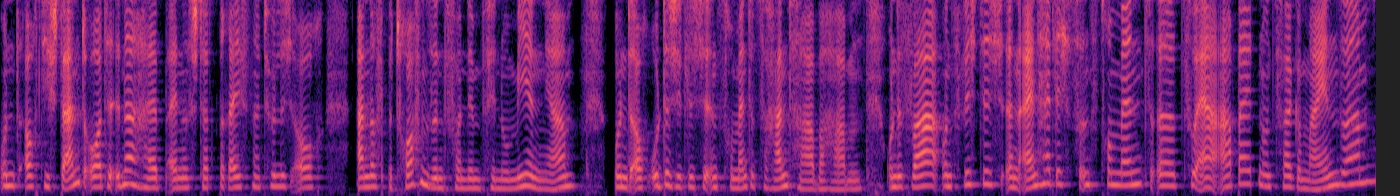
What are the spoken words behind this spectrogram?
und auch die Standorte innerhalb eines Stadtbereichs natürlich auch anders betroffen sind von dem Phänomen, ja, und auch unterschiedliche Instrumente zur Handhabe haben. Und es war uns wichtig, ein einheitliches Instrument äh, zu erarbeiten und zwar gemeinsam.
